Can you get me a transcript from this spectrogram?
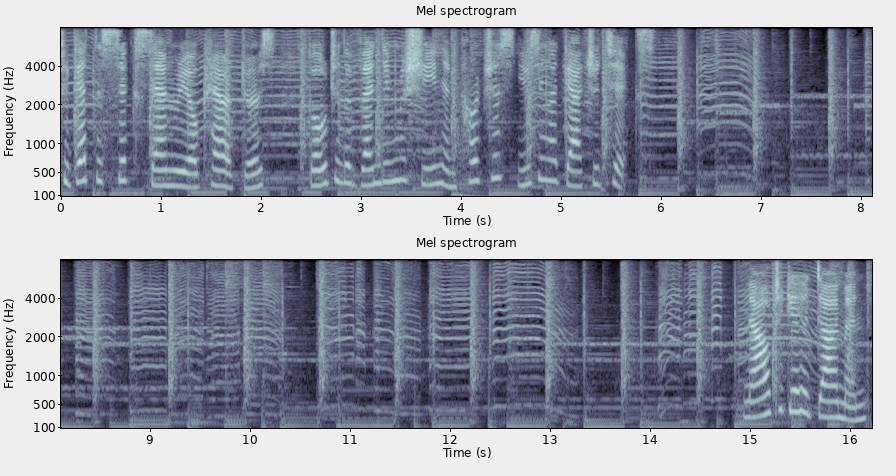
To get the 6 Sanrio characters, go to the vending machine and purchase using a gacha tix. Now to get a diamond,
